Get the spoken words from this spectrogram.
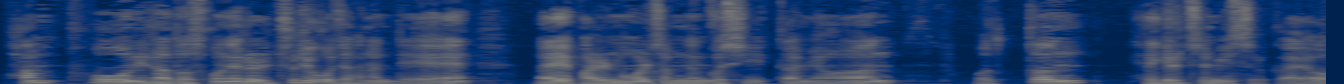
한 푼이라도 손해를 줄이고자 하는데 나의 발목을 잡는 것이 있다면 어떤 해결점이 있을까요?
